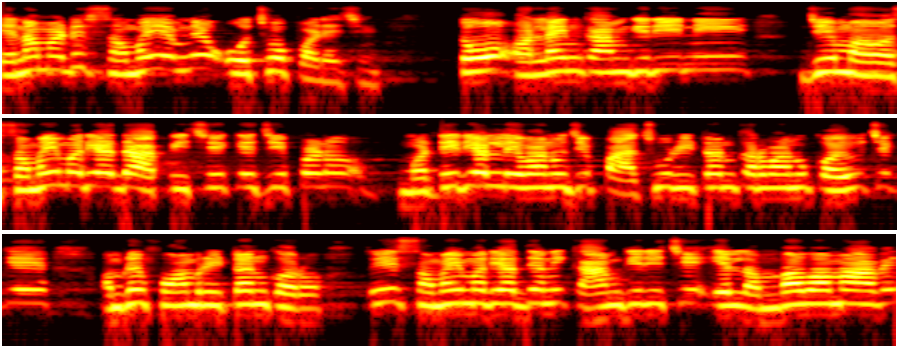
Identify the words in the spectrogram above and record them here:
એના માટે સમય એમને ઓછો પડે છે. તો ઓનલાઈન કામગીરીની જે સમય મર્યાદા આપી છે કે જે પણ મટીરિયલ લેવાનું, જે પાછું રિટર્ન કરવાનું કહ્યું છે કે અમને ફોર્મ રિટર્ન કરો, તો એ સમય મર્યાદાની કામગીરી છે એ લંબાવવામાં આવે.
